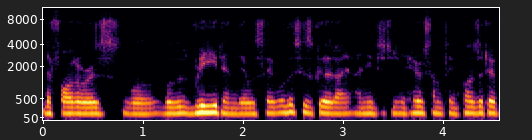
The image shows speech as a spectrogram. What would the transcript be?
the followers will will read and they will say, "Well, this is good. I, I need to hear something positive."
